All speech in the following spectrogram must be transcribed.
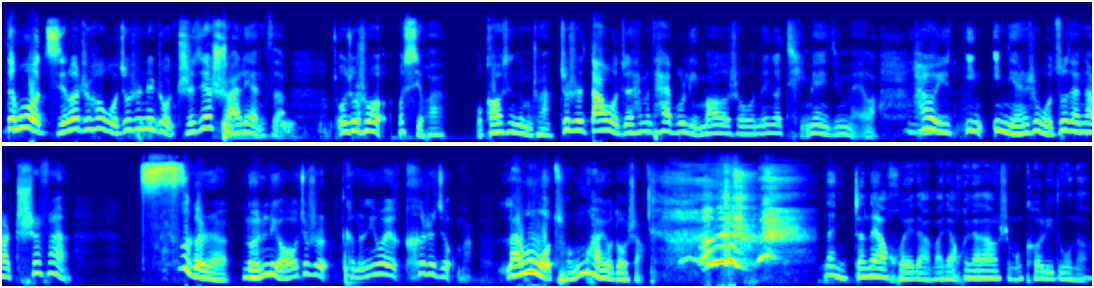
等我急了之后，我就是那种直接甩脸子，我就说我喜欢。我高兴这么穿，就是当我觉得他们太不礼貌的时候，我那个体面已经没了。还有一一一年是我坐在那儿吃饭，四个人轮流，就是可能因为喝着酒嘛，来问我存款有多少。那你真的要回答吗？你要回答到什么颗粒度呢？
